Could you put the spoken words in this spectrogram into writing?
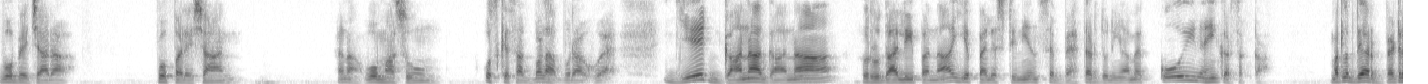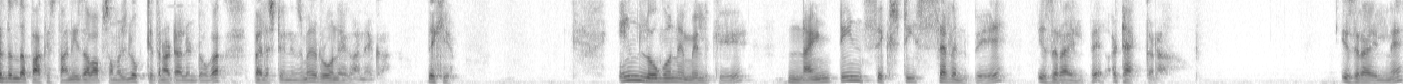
वो बेचारा, वो परेशान, है ना, वो मासूम, उसके साथ बड़ा बुरा हुआ है। ये गाना गाना, रुदालीपना, ये पैलेस्टीनियन से बेहतर दुनिया में कोई नहीं कर सकता। मतलब they are better than the Pakistani अब आप समझ लो कितना टैलेंट होगा पैलेस्टीनियंस में रोने गाने का। देखिए, इन लोगों ने मिलके 1967 पे इसराइल पे अटैक करा। इसराइल ने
